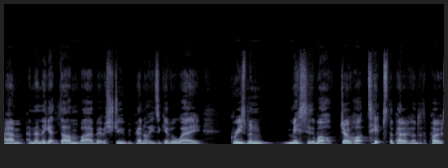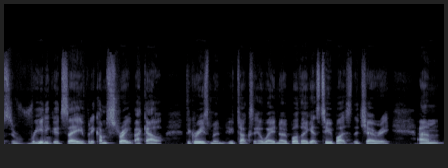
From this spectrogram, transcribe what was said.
um, and then they get done by a bit of a stupid penalty to give away. Griezmann misses. Well, Joe Hart tips the penalty onto the post. It's a really oh. good save, but it comes straight back out to Griezmann, who tucks it away, no bother, gets two bites of the cherry. Um,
